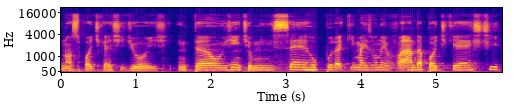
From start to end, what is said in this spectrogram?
nosso podcast de hoje. Então, gente, eu me encerro por aqui mais um Nevada Podcast.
